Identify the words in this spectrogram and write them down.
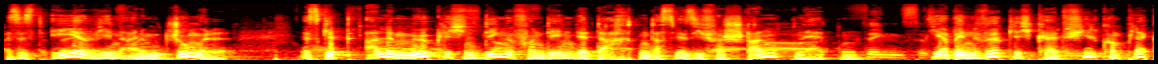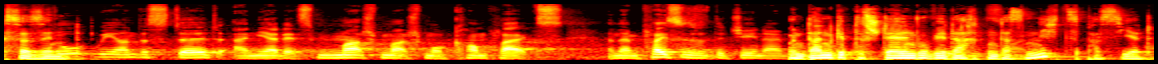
Es ist eher wie in einem Dschungel, es gibt alle möglichen Dinge, von denen wir dachten, dass wir sie verstanden hätten, die aber in Wirklichkeit viel komplexer sind. Und dann gibt es Stellen, wo wir dachten, dass nichts passiert.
